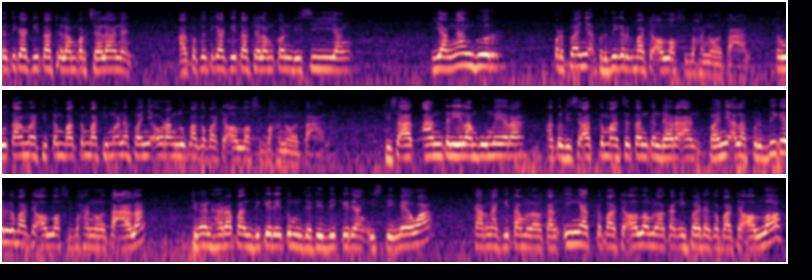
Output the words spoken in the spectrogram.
ketika kita dalam perjalanan atau ketika kita dalam kondisi yang yang nganggur perbanyak berzikir kepada Allah Subhanahu wa taala, terutama di tempat-tempat di mana banyak orang lupa kepada Allah Subhanahu wa taala di saat antri lampu merah atau di saat kemacetan kendaraan, banyaklah berzikir kepada Allah Subhanahu wa taala dengan harapan zikir itu menjadi zikir yang istimewa karena kita melakukan ingat kepada Allah, melakukan ibadah kepada Allah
